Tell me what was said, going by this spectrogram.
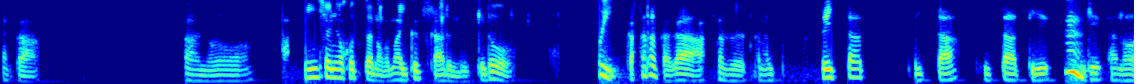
なんか、あの、印象に残ったのが、まあ、いくつかあるんですけど。サラサが、まず、そのツイッター、ツイッターツイッターっていう、うん。げあの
